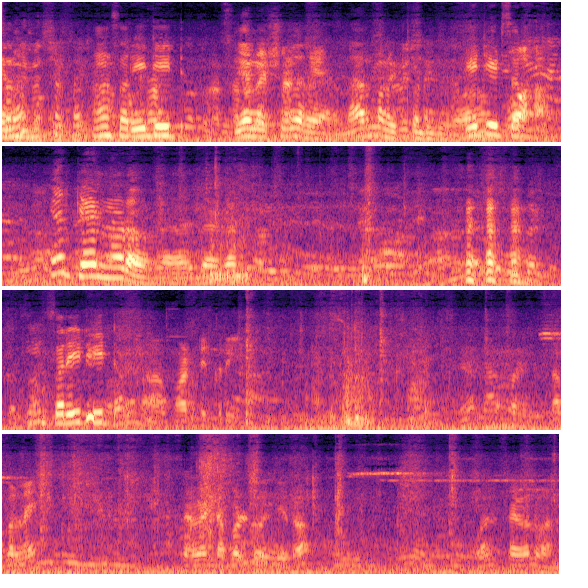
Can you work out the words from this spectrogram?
ಏನು? ಹಾಂ ಸರ್ ಏಯ್ಟಿ ಏಯ್ಟ್ ಏನು ಶುಗರ್ ನಾರ್ಮಲ್ ಇಟ್ಕೊಂಡಿದ್ದೀವಿ ಏಯ್ಟಿ ಏಯ್ಟ್ ಸರ್ ಏನು ಕೇಳಿ ನೋಡ sir eighty eight forty three double nine seven double two zero one seven one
